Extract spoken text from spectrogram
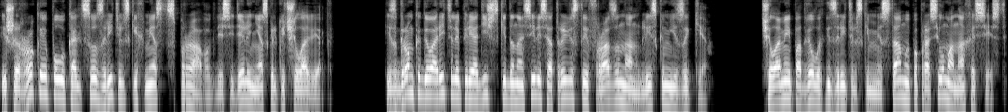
и широкое полукольцо зрительских мест справа, где сидели несколько человек. Из громкоговорителя периодически доносились отрывистые фразы на английском языке. Челомей подвел их к зрительским местам и попросил монаха сесть.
